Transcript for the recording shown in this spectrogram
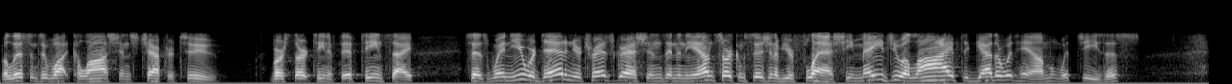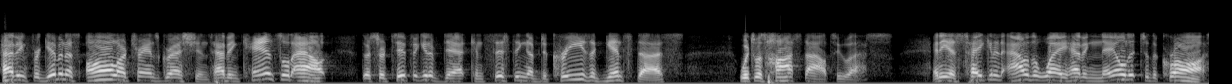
But listen to what Colossians chapter 2 verse 13 and 15 say. Says, When you were dead in your transgressions and in the uncircumcision of your flesh, he made you alive together with him, with Jesus, having forgiven us all our transgressions, having canceled out the certificate of debt consisting of decrees against us, which was hostile to us. And he has taken it out of the way, having nailed it to the cross.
